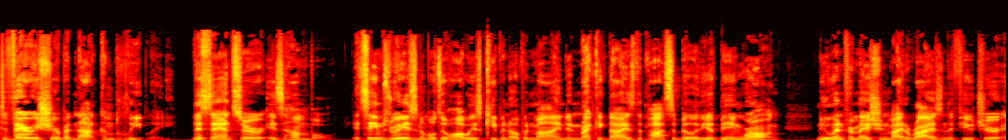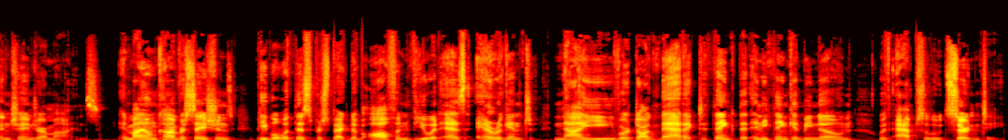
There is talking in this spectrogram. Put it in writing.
to very sure but not completely. This answer is humble. It seems reasonable to always keep an open mind and recognize the possibility of being wrong. New information might arise in the future and change our minds. In my own conversations, people with this perspective often view it as arrogant, naive, or dogmatic to think that anything can be known with absolute certainty.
